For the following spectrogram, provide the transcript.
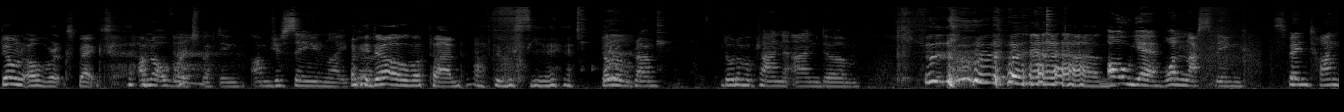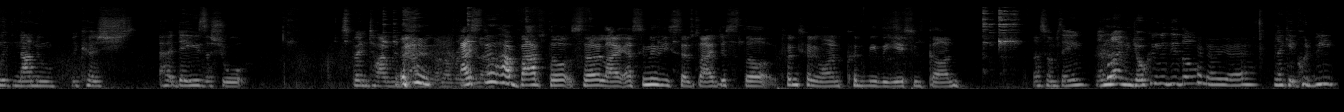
Don't over expect. I'm not over expecting. I'm just saying like Okay, uh, don't over plan after this year. don't over plan. Don't over plan and um. oh, yeah, one last thing. Spend time with Nanu because her days are short. Spend time with Nanu on a regular. I still have bad thoughts though. Like as soon as you said that, I just thought 2021 could be the year she's gone. That's what I'm saying. I'm not even joking with you though. I know, yeah. Like it could be.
